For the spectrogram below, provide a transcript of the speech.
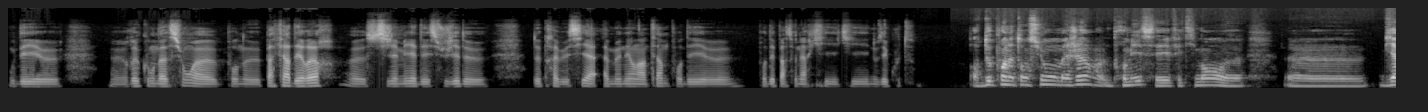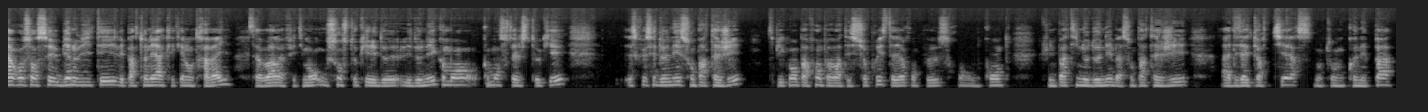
ou des euh, euh, recommandations euh, pour ne pas faire d'erreur si jamais il y a des sujets de, de privacy à, à, mener en interne pour des, pour des partenaires qui, qui, nous écoutent? Alors deux points d'attention majeurs. Le premier, c'est effectivement bien recenser, bien auditer les partenaires avec lesquels on travaille, savoir effectivement où sont stockées les, les données, comment, comment sont-elles stockées, est-ce que ces données sont partagées? Typiquement, parfois, on peut avoir des surprises, c'est-à-dire qu'on peut se rendre compte qu'une partie de nos données bah, sont partagées à des acteurs tierces dont on ne connaît pas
